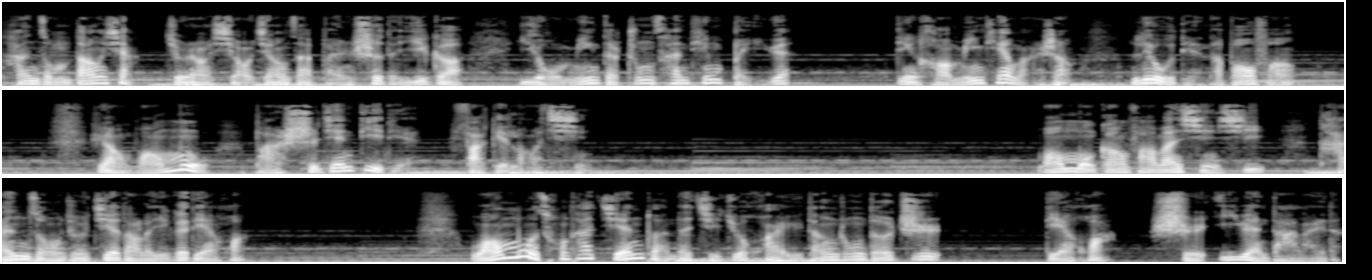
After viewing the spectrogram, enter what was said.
谭总当下就让小江在本市的一个有名的中餐厅北苑订好明天晚上六点的包房，让王木把时间地点发给老秦。王木刚发完信息，谭总就接到了一个电话。王木从他简短的几句话语当中得知，电话是医院打来的，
